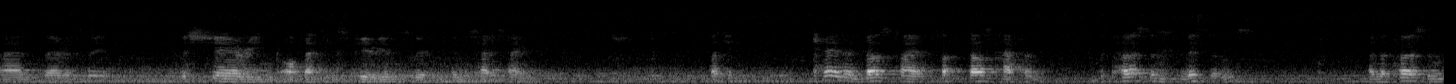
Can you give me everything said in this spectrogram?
and there is the, the sharing of that experience with in satsang. But it can and does, ti- does happen. The person listens, and the person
